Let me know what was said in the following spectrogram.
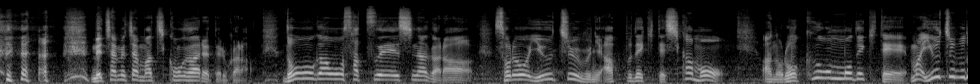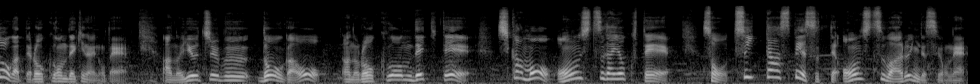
めちゃめちゃ待ち焦がれてるから。動画を撮影しながらそれを YouTube にアップできてしかもあの録音もできて、まあ、YouTube 動画って録音できないのであの YouTube 動画をあの録音できてしかも音質が良くてそう Twitter スペースって音質悪いんですよね。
